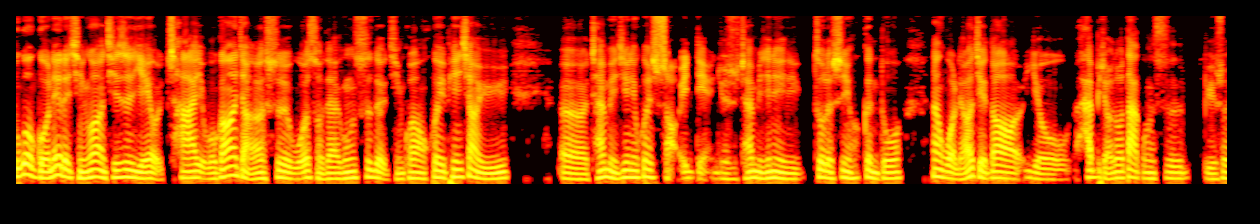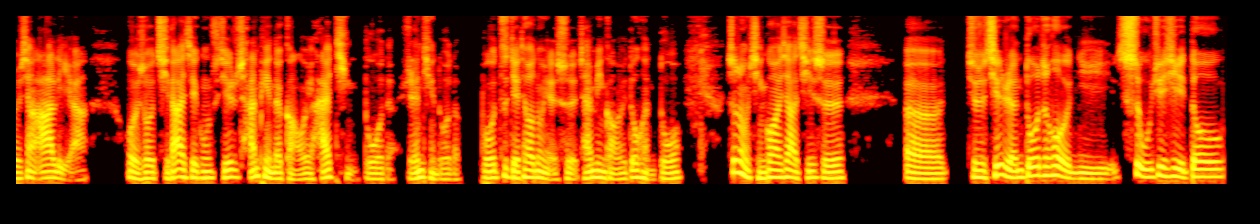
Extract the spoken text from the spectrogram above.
不过国内的情况其实也有差异。我刚刚讲的是我所在公司的情况，会偏向于呃产品经理会少一点，就是产品经理做的事情会更多。但我了解到有还比较多大公司，比如说像阿里啊。或者说其他一些公司，其实产品的岗位还挺多的，人挺多的。不过字节跳动也是，产品岗位都很多。这种情况下，其实，呃，就是其实人多之后，你事无巨细都，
